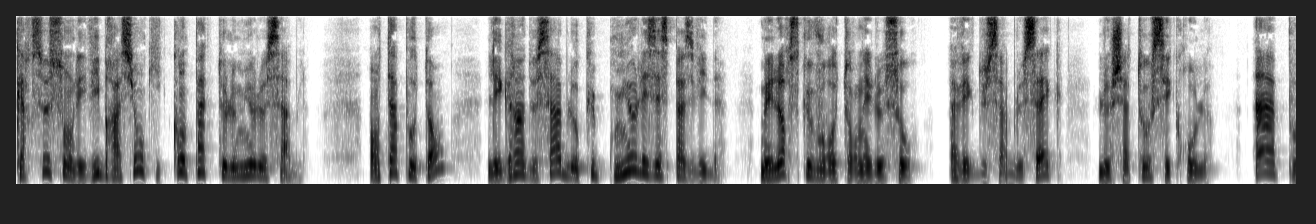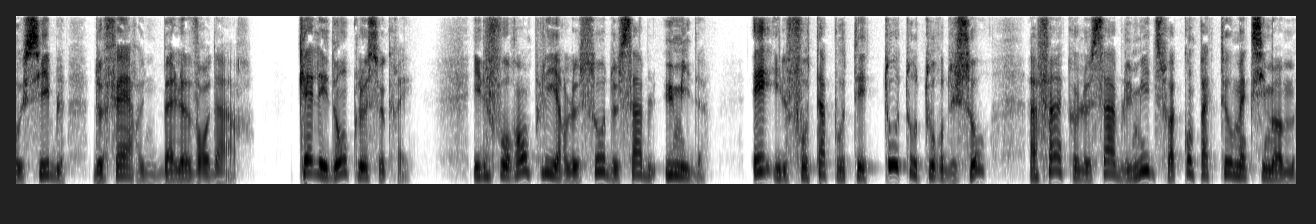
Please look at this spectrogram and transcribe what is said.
car ce sont les vibrations qui compactent le mieux le sable. En tapotant, les grains de sable occupent mieux les espaces vides. Mais lorsque vous retournez le seau avec du sable sec, le château s'écroule. Impossible de faire une belle œuvre d'art. Quel est donc le secret? Il faut remplir le seau de sable humide et il faut tapoter tout autour du seau afin que le sable humide soit compacté au maximum.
